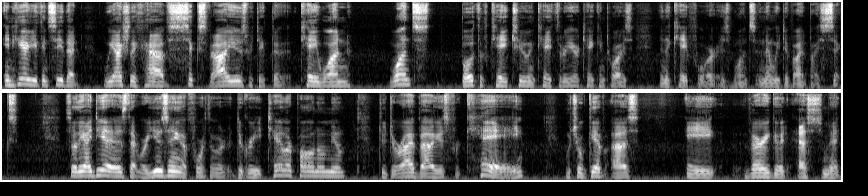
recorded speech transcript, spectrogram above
in here you can see that we actually have six values. We take the k1 once, both of K2 and K3 are taken twice, and the K4 is once, and then we divide by 6. So the idea is that we're using a fourth order degree Taylor polynomial to derive values for K, which will give us a very good estimate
